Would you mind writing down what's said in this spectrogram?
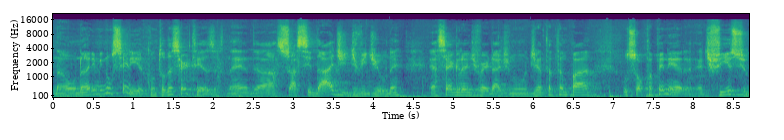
Não, unânime não seria, com toda certeza. Né? A, a cidade dividiu, né? Essa é a grande verdade. Não adianta tampar o sol com a peneira. É difícil.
